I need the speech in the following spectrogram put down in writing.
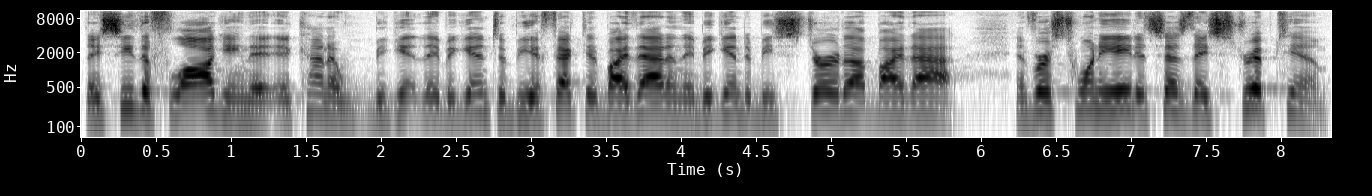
They see the flogging, they, it kind of begin, they begin to be affected by that and they begin to be stirred up by that. In verse 28, it says, They stripped him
